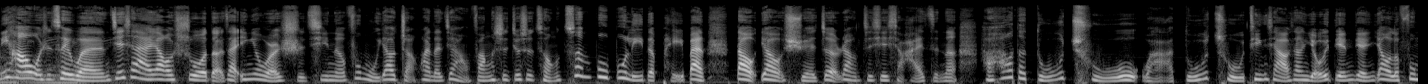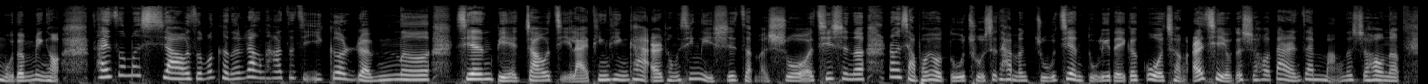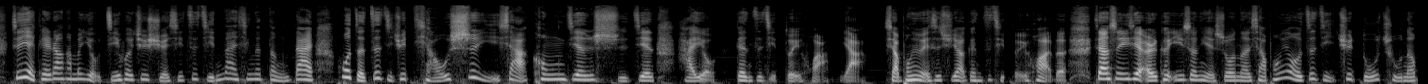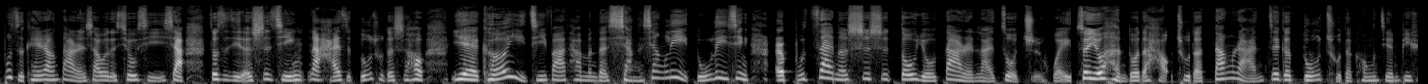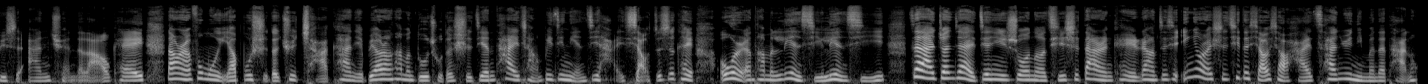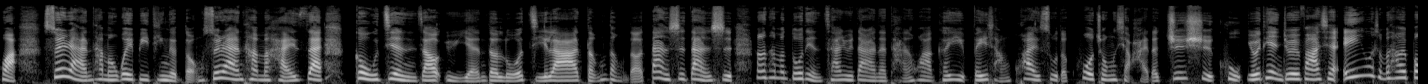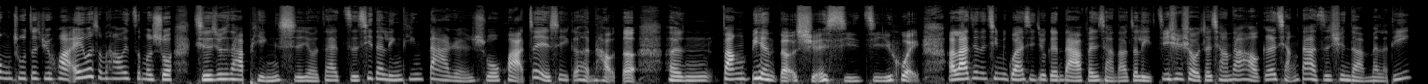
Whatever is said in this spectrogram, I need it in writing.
你好，我是翠文。接下来要说的，在婴幼儿时期呢，父母要转换的教养方式，就是从寸步不离的陪伴，到要学着让这些小孩子呢，好好的独处。哇，独处听起来好像有一点点要了父母的命哦。才这么小，怎么可能让他自己一个人呢？先别着急，来听听看儿童心理师怎么说。其实呢，让小朋友独处是他们逐渐独立的一个过程，而且有的时候大人。在忙的时候呢，其实也可以让他们有机会去学习自己耐心的等待，或者自己去调试一下空间、时间，还有跟自己对话呀。小朋友也是需要跟自己对话的，像是一些儿科医生也说呢，小朋友自己去独处呢，不止可以让大人稍微的休息一下，做自己的事情，那孩子独处的时候也可以激发他们的想象力、独立性，而不再呢事事都由大人来做指挥，所以有很多的好处的。当然，这个独处的空间必须是安全的啦。OK，当然父母也要不时的去查看，也不要让他们独处的时间太长，毕竟年纪还小，只是可以偶尔让他们练习练习。再来，专家也建议说呢呢。其实大人可以让这些婴幼儿时期的小小孩参与你们的谈话，虽然他们未必听得懂，虽然他们还在构建你知道语言的逻辑啦等等的，但是但是让他们多点参与大人的谈话，可以非常快速的扩充小孩的知识库。有一天你就会发现，哎，为什么他会蹦出这句话？哎，为什么他会这么说？其实就是他平时有在仔细的聆听大人说话，这也是一个很好的、很方便的学习机会。好啦，今天的亲密关系就跟大家分享到这里，继续收。有着强大好歌、强大资讯的 Melody。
